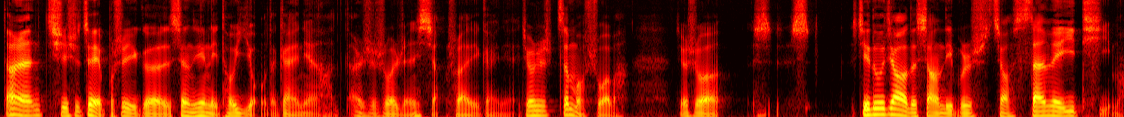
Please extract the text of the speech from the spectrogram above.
当然，其实这也不是一个圣经里头有的概念啊，而是说人想出来的一个概念。就是这么说吧，就是说是是。基督教的上帝不是叫三位一体嘛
